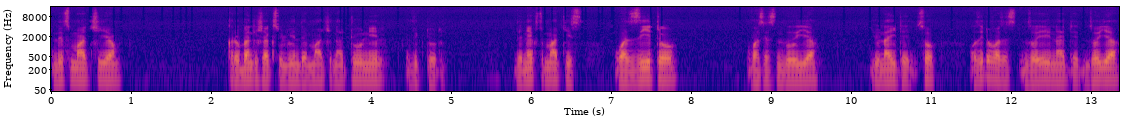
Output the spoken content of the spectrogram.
in this match here, Kariobangi Sharks will win the match in a 2-0 victory. The next match is Wazito versus Nzoia United. So, Wazito versus Nzoia United. Nzoia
